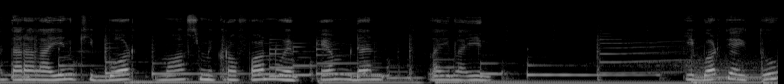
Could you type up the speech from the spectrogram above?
antara lain keyboard, mouse, mikrofon, webcam, dan lain-lain. Keyboard yaitu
